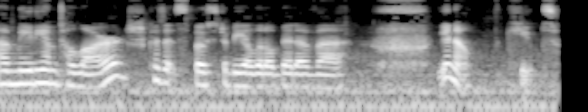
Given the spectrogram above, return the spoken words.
a medium to large because it's supposed to be a little bit of a, you know, cute.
